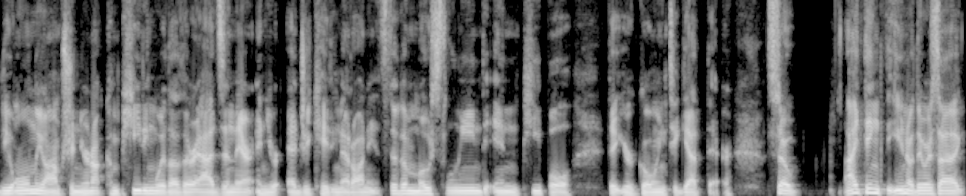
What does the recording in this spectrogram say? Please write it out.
the only option. You're not competing with other ads in there and you're educating that audience. They're the most leaned in people that you're going to get there. So I think that, you know, there was a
